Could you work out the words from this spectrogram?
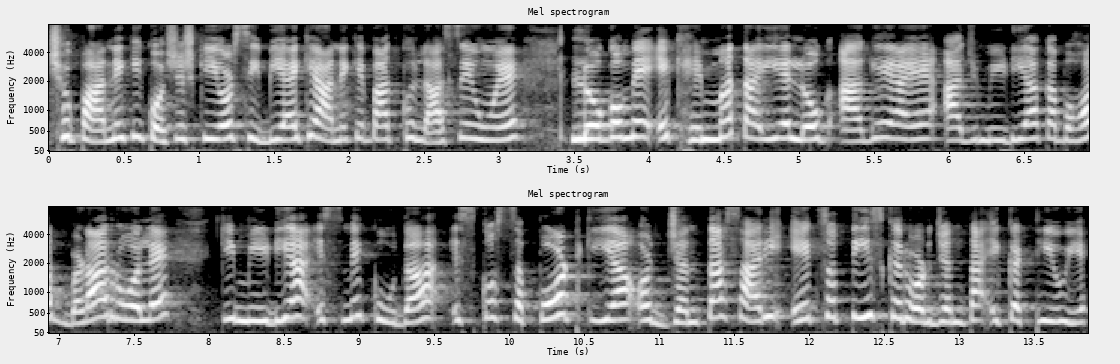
छुपाने की कोशिश की और सीबीआई के आने के बाद खुलासे हुए, लोगों में एक हिम्मत आई है, लोग आगे आए हैं। आज मीडिया का बहुत बड़ा रोल है कि मीडिया इसमें कूदा, इसको सपोर्ट किया और जनता सारी 130 करोड़ जनता इकट्ठी हुई है।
